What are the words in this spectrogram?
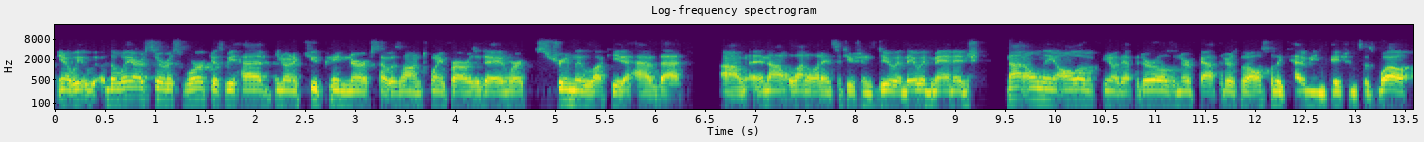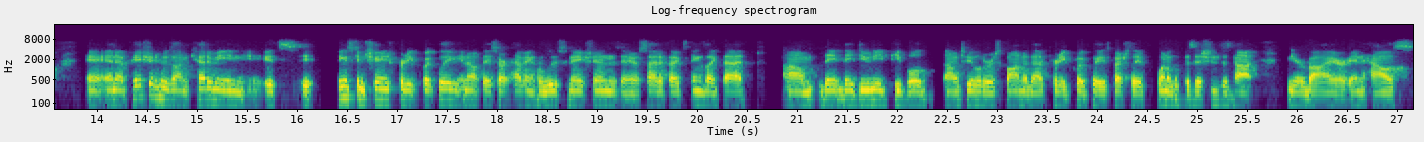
you know, we, the way our service worked is we had, you know, an acute pain nurse that was on 24 hours a day, and we're extremely lucky to have that. Um, and not a lot, a lot of institutions do. And they would manage not only all of you know the epidurals and nerve catheters, but also the ketamine patients as well. And, and a patient who's on ketamine, it's it, things can change pretty quickly. You know, if they start having hallucinations, you know, side effects, things like that. Um, they, they do need people um, to be able to respond to that pretty quickly, especially if one of the physicians is not nearby or in house.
